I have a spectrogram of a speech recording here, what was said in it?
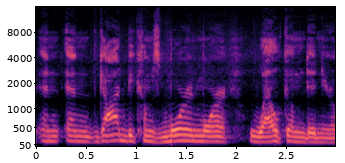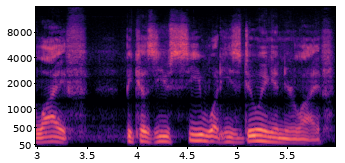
and, and God becomes more and more welcomed in your life because you see what he's doing in your life.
